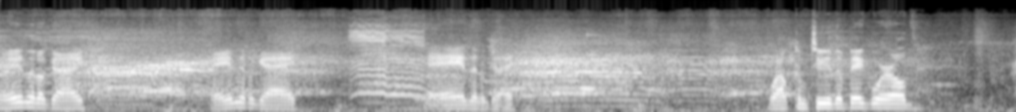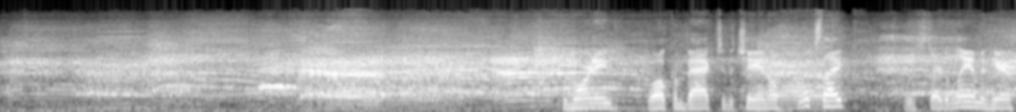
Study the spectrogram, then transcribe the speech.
Hey, little guy. Hey, little guy. Hey, little guy. Welcome to the big world. Good morning. Welcome back to the channel. Looks like we started lambing here.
